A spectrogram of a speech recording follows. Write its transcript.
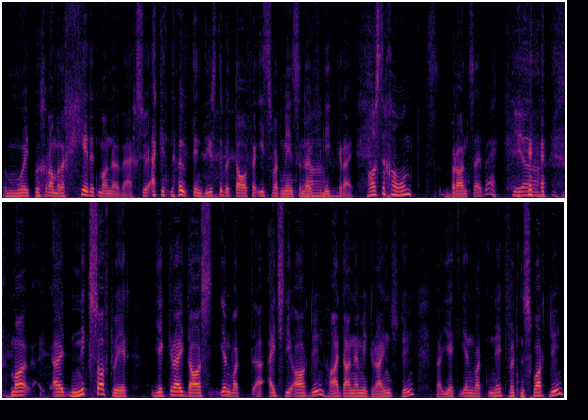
'n mooi program. Hulle gee dit maar nou weg. So ek het nou ten duurste betaal vir iets wat mense nou ja, verniet kry. Haaste gehond brand sy bek. Ja. maar uh, niks software jy kry daar's een wat uh, HDR doen, high dynamic range doen, dan jy het een wat net wit en swart doen,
